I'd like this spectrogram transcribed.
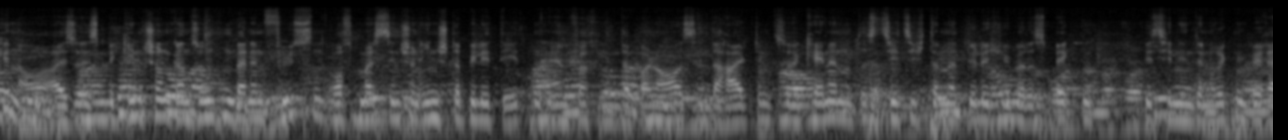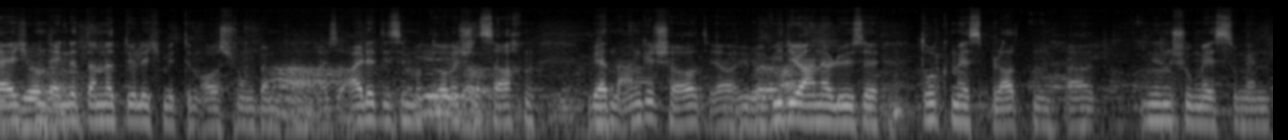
Genau, also es beginnt schon ganz unten bei den Füßen. Oftmals sind schon Instabilitäten einfach in der Balance, in der Haltung zu erkennen und das zieht sich dann natürlich über das Becken bis hin in den Rückenbereich und endet dann natürlich mit dem Ausschwung beim Kommen. Also alle diese motorischen Sachen werden angeschaut ja, über Videoanalyse, Druckmessplatten. Äh, Innenschuhmessungen.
